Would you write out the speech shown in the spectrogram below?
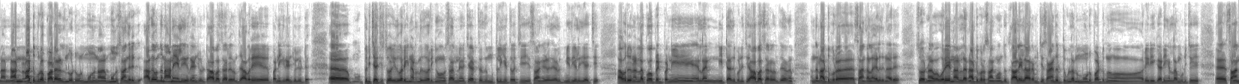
நான் நான் நாட்டுப்புற பாடல்னு ஒரு மூணு நா- மூணு சாங் இருக்குது அதை வந்து நானே எழுதிக்கிறேன்னு சொல்லிட்டு ஆபா சார் வந்து அவரே பண்ணிக்கிறேன்னு சொல்லிட்டு பிரிச்சாச்சு. ஸோ இது வரைக்கும் நடந்தது வரைக்கும் சாங் பண்ணியாச்சு. அடுத்தது முத்துலிங்கத்தை வச்சு சாங் எழுதி மீதி எழுதியாச்சு. அவர் நல்லா கோஆப்ரேட் பண்ணி எல்லாம் நீட்டாக இது பண்ணிச்சு. ஆபா சார் வந்து அந்த- நாட்டுப்புற சாங்கெல்லாம் எழுதினார். ஸோ நான் ஒரே நாளில் நாட்டுப்புற சாங் வந்து காலையில் ஆரம்பித்து சாயந்தரத்துக்குள்ளே அந்த மூணு பாட்டுக்கும் ரீ ரெக்கார்டிங் எல்லாம் முடித்து சாங்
